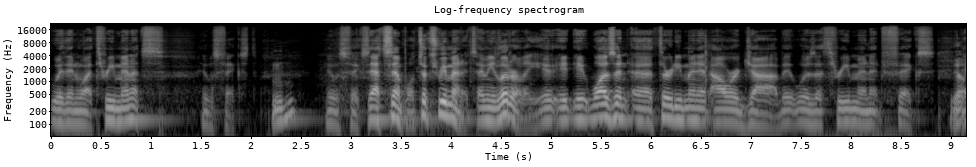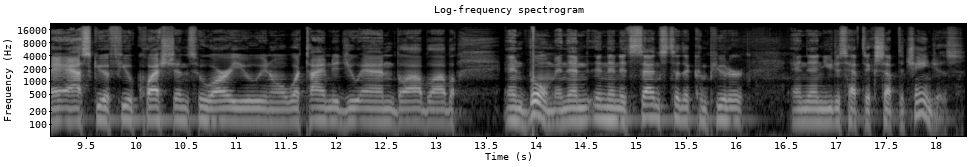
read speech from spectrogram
within what three minutes, it was fixed. Mm-hmm. It was fixed. That simple. It took three minutes. I mean, literally, it, it, it wasn't a thirty-minute hour job. It was a three-minute fix. Yep. They ask you a few questions. Who are you? You know, what time did you end? Blah blah blah, and boom, and then and then it sends to the computer, and then you just have to accept the changes.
